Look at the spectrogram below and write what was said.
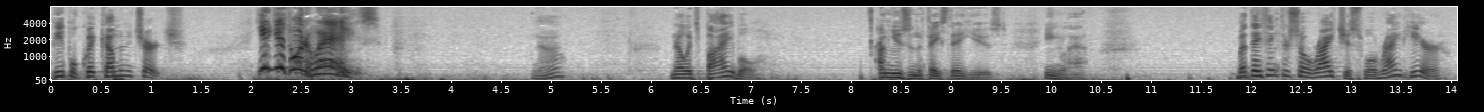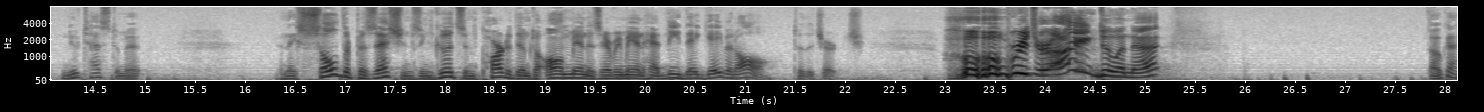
People quit coming to church. You just want to raise. No. No, it's Bible. I'm using the face they used. You can laugh. But they think they're so righteous. Well, right here, New Testament, and they sold their possessions and goods and parted them to all men as every man had need. They gave it all to the church. Oh, preacher, I ain't doing that. Okay.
